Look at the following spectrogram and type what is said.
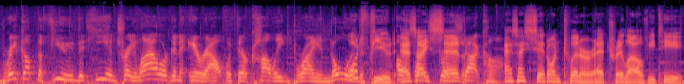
break up the feud that he and Trey Lyle are going to air out with their colleague Brian Nolan. What feud? As I said, as I said on Twitter at Trey Lyle VT,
